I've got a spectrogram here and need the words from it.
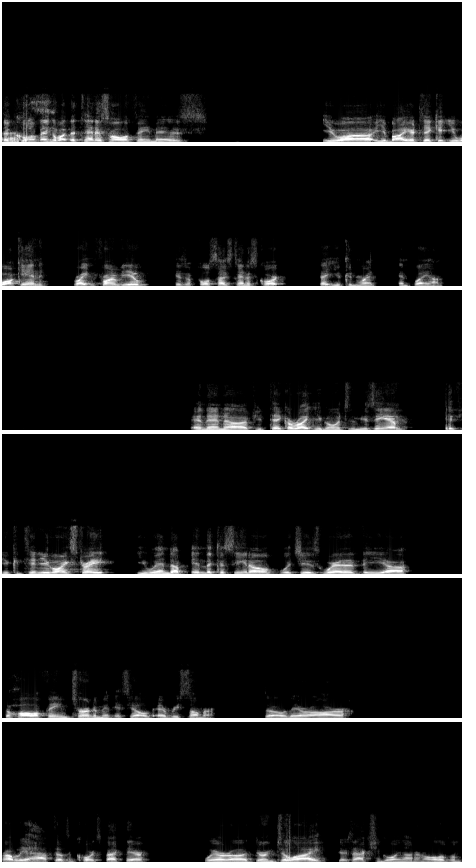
The cool thing about the Tennis Hall of Fame is you uh you buy your ticket, you walk in, right in front of you is a full size tennis court that you can rent and play on. And then uh, if you take a right, you go into the museum. If you continue going straight, you end up in the casino, which is where the uh, the Hall of Fame tournament is held every summer. So there are probably a half dozen courts back there where uh, during July there's action going on in all of them.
